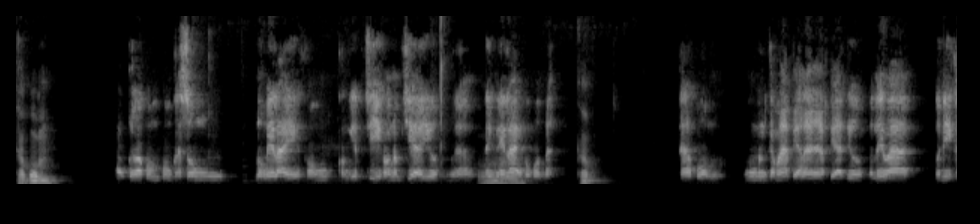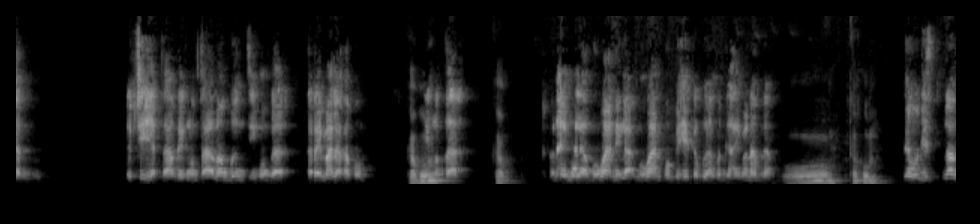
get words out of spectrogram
ครับผมแต่ว่าผมผมก็ส่งลงในไลน์ของของ FG ของน้ำเชื่ออยู่เอ่อในในไลน์ของผมนะครับครับผมมันก็มาแปลหน้าแปลอยู่ก็เลยว่าตัวนี้คัน FC อยากตามเลขหลวงตาลองเบิ่งสิผมก็ก็ได้มาแล้วครับ ผม ครับผเลมขหลวงตา ครับเพิ่นให้มาแล้วเมื่อวานนี่แหละเมื่อวานผมไปเฮ็ดกระเบื้องเพิ่นก็ให้มานํแล้วโอ้ครับผมเดี๋ยวผมสิลอง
